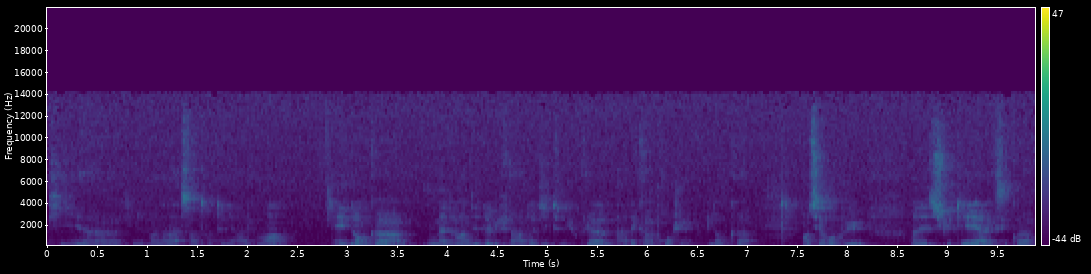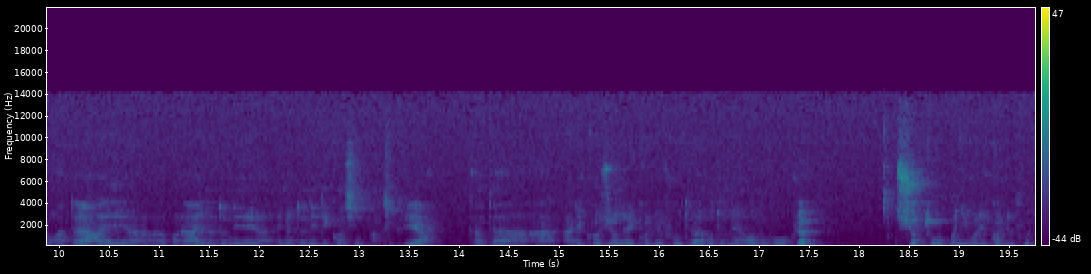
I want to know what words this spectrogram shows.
qui, euh, qui demande à s'entretenir avec moi. Et donc, il m'a demandé de lui faire un audit du club avec un projet. Donc, on s'est revus, on a discuté avec ses collaborateurs et voilà, il m'a donné, donné des consignes particulières quant à, à l'éclosion de l'école de foot, à redonner un renouveau au club, surtout au niveau de l'école de foot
